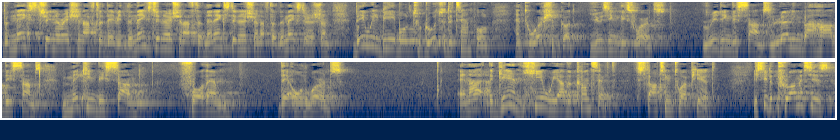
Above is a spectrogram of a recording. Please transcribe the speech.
The next generation after David, the next generation after the next generation after the next generation, they will be able to go to the temple and to worship God using these words, reading these psalms, learning by heart these psalms, making this psalm for them their own words. And I, again, here we have a concept starting to appear. You see, the promises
